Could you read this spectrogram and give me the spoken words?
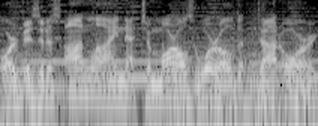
or visit us online at tomorrowsworld.org.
